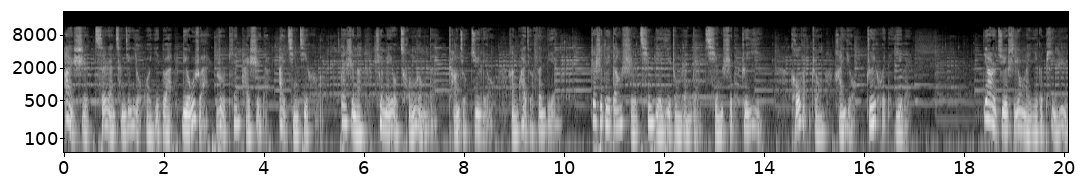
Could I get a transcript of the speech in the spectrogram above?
暗示词人曾经有过一段流软入天台式的爱情寄合，但是呢，却没有从容的长久居留，很快就分别了。这是对当时轻别意中人的情史的追忆，口吻中含有追悔的意味。第二句是用了一个譬喻，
